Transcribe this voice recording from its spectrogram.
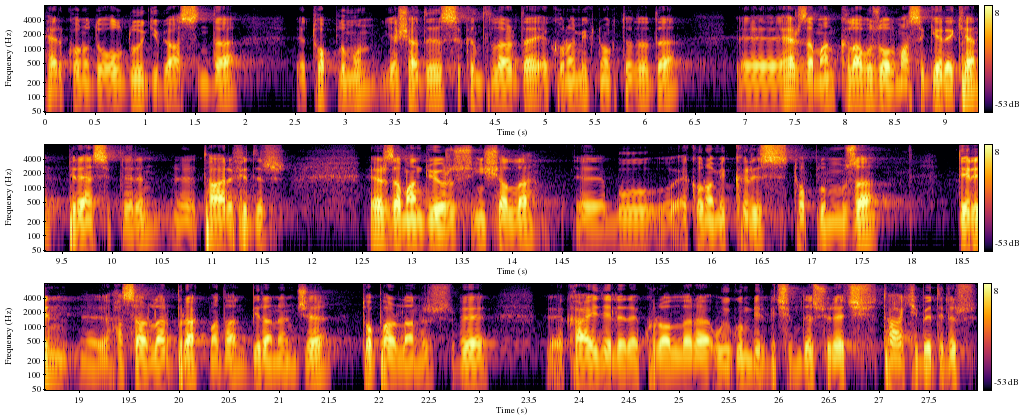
her konuda olduğu gibi aslında e, toplumun yaşadığı sıkıntılarda, ekonomik noktada da e, her zaman kılavuz olması gereken prensiplerin e, tarifidir. Her zaman diyoruz inşallah e, bu ekonomik kriz toplumumuza derin e, hasarlar bırakmadan bir an önce toparlanır ve e, kaidelere, kurallara uygun bir biçimde süreç takip edilir.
